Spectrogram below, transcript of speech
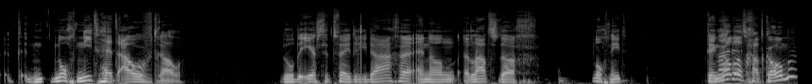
het- nog niet het oude vertrouwen. Ik bedoel, de eerste twee, drie dagen en dan de laatste dag nog niet. Ik denk Maar wel dat het gaat komen,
